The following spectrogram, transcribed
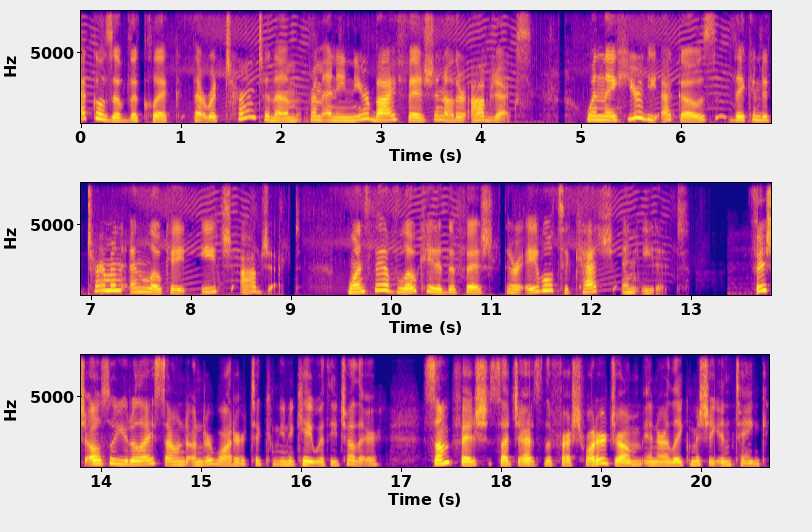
echoes of the click that return to them from any nearby fish and other objects. When they hear the echoes, they can determine and locate each object. Once they have located the fish, they are able to catch and eat it. Fish also utilize sound underwater to communicate with each other. Some fish, such as the freshwater drum in our Lake Michigan tank,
